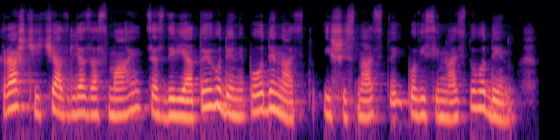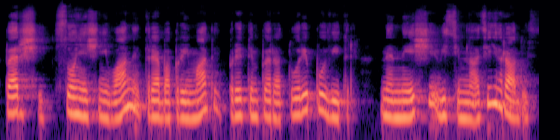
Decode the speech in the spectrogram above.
Кращий час для засмаги це з 9 години по 11 і з 16 по 18 годину. Перші сонячні ванни треба приймати при температурі повітря не нижче 18 градусів.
